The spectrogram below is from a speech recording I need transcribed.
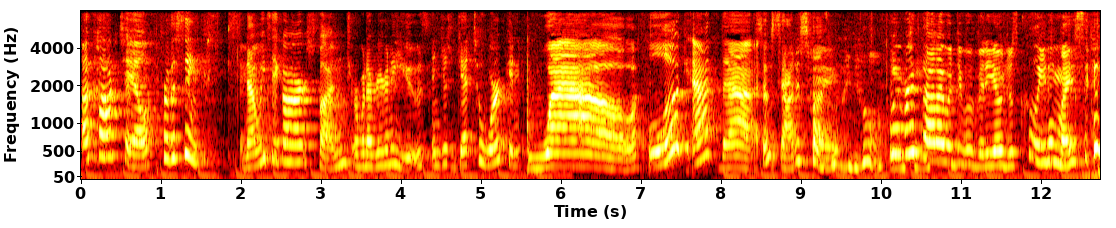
a cocktail for the sink. Now we take our sponge or whatever you're gonna use and just get to work and wow, look at that. So satisfying. I know. Whoever thought I would do a video just cleaning my sink?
